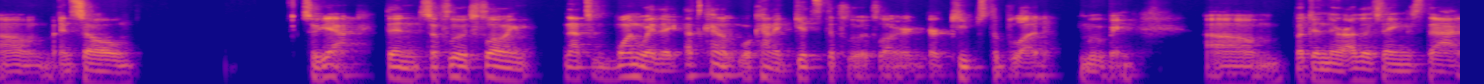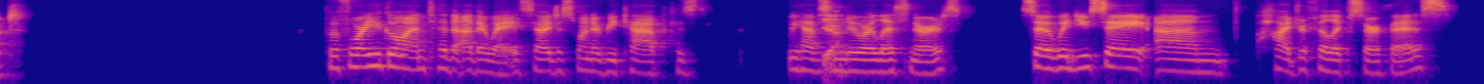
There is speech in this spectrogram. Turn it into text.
Um, and so, so yeah, then so fluid's flowing. That's one way that that's kind of what kind of gets the fluid flowing or, or keeps the blood moving. Um, but then there are other things that. Before you go on to the other way, so I just want to recap because we have some yeah. newer listeners. So when you say um, hydrophilic surface,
